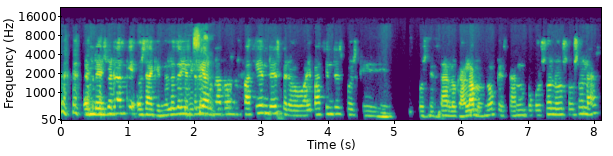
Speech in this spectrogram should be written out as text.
es verdad que, o sea, que no le doy el teléfono a todos los pacientes, pero hay pacientes pues que, pues que están, lo que hablamos, ¿no? Que están un poco solos o solas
